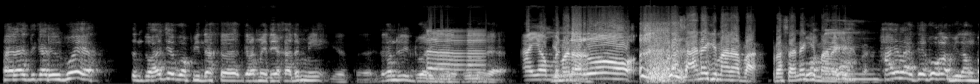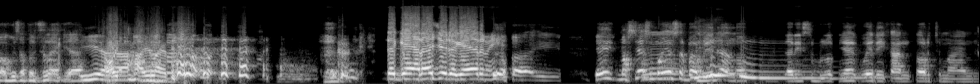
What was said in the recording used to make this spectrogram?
highlight di karir gue ya tentu aja gue pindah ke Gramedia Academy gitu. Itu kan dari 2020 ya. Ayo Gimana? bener lo. Perasaannya gimana, Pak? Perasaannya Gua gimana kayak gitu? Highlight ya gue gak bilang bagus atau jelek ya. iya Oh, iya. highlight. Udah GR aja, udah GR nih. Ya, maksudnya semuanya serba beda loh. Dari sebelumnya gue di kantor cuman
